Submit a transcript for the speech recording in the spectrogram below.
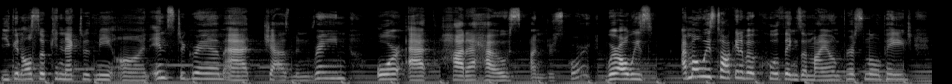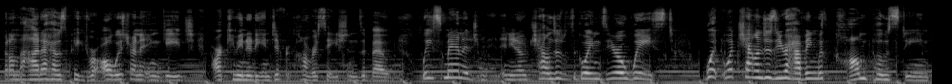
You can also connect with me on Instagram at Jazzmine Raine or at Hara House underscore. We're always I'm always talking about cool things on my own personal page, but on the Hara House page, we're always trying to engage our community in different conversations about waste management and you know challenges with going zero waste what what challenges you're having with composting?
